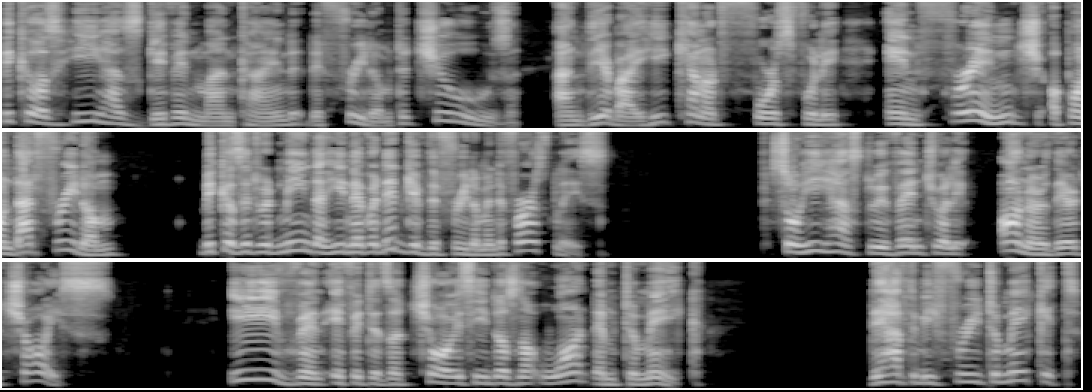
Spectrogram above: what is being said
Because he has given mankind the freedom to choose, and thereby he cannot forcefully infringe upon that freedom because it would mean that he never did give the freedom in the first place. So he has to eventually honor their choice, even if it is a choice he does not want them to make. They have to be free to make it.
